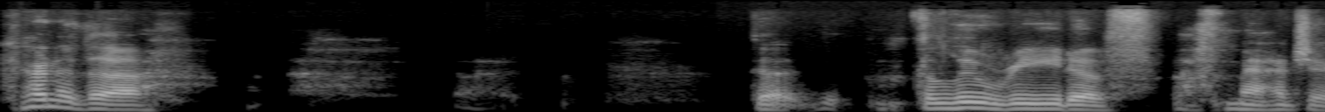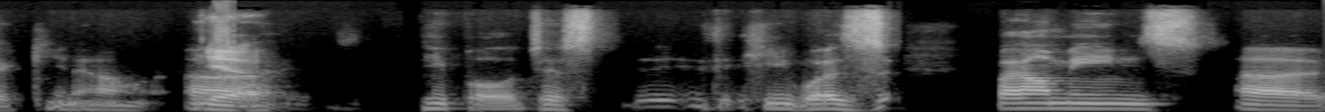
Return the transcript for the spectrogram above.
kind of the the the Lou Reed of of magic. You know, uh, yeah. people just he was by all means uh,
